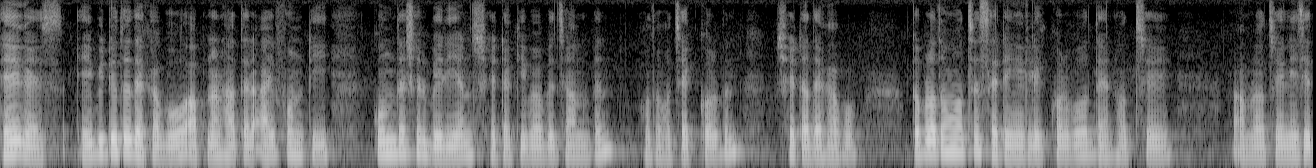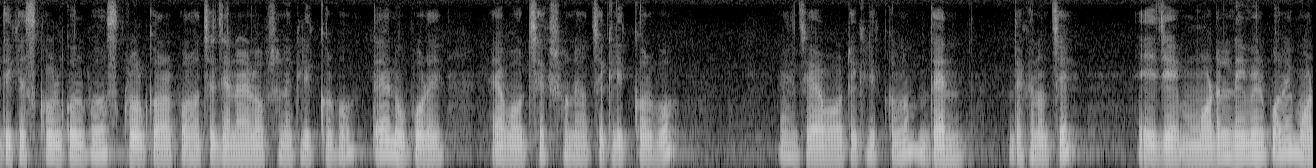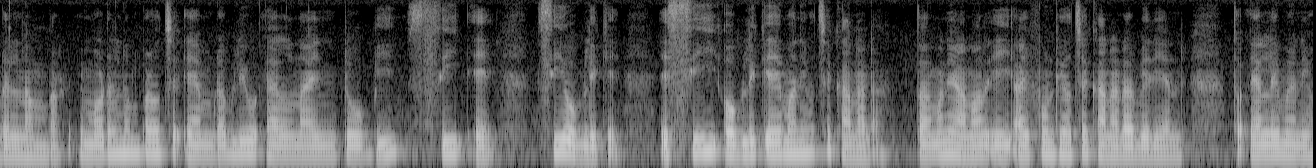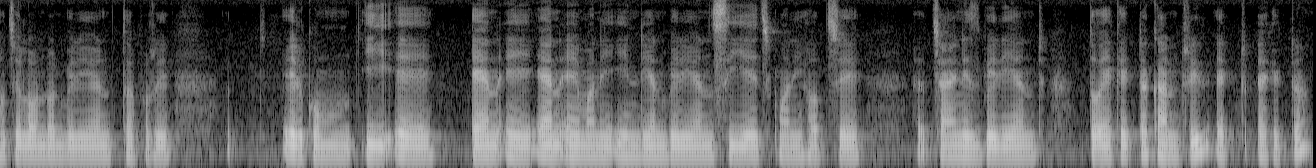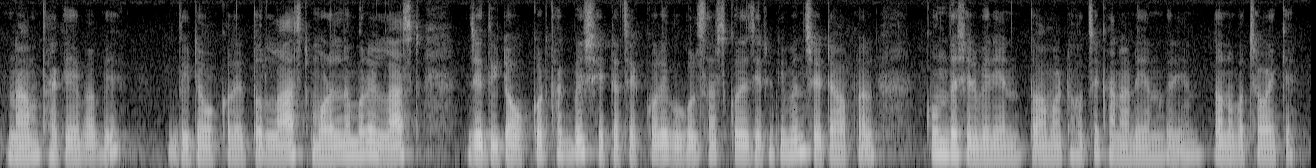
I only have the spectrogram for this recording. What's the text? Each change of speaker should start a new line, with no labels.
Hey guys, এই ভিডিওতে দেখাবো আপনার হাতের আইফোনটি কোন দেশের ভেরিয়েন্ট সেটা কীভাবে জানবেন অথবা চেক করবেন, সেটা দেখাবো। তো প্রথম হচ্ছে সেটিংয়ে ক্লিক করব দেন হচ্ছে আমরা হচ্ছে নিচের দিকে স্ক্রোল করব স্ক্রোল করার পর হচ্ছে জেনারেল অপশনে ক্লিক করব দেন উপরে অ্যাবাউট সেকশনে হচ্ছে ক্লিক করব। এই যে অ্যাবাউটে ক্লিক করলাম দেন দেখেন হচ্ছে এই যে মডেল নেমের পরে মডেল নাম্বার এই মডেল নাম্বার হচ্ছে M W L nine two B C A C oblique A এই সি অবলিক এ মানে হচ্ছে কানাডা। তার মানে আমার এই আইফোনটি হচ্ছে কানাডার ভেরিয়েন্ট তো এল এ মানে হচ্ছে লন্ডন ভেরিয়েন্ট তারপরে এরকম ই A N A N A মানে ইন্ডিয়ান ভেরিয়েন্ট সি এইচ মানে হচ্ছে চাইনিজ ভেরিয়েন্ট তো এক একটা কান্ট্রির এক একটা নাম থাকে এভাবে। দুইটা অক্ষরের। তো লাস্ট মডেল নাম্বারের লাস্ট যে দুইটা অক্ষর থাকবে, সেটা চেক করে গুগল সার্চ করে যেটা নেবেন, সেটা আপনার কোন দেশের ভেরিয়েন্ট তো আমারটা হচ্ছে কানাডিয়ান ভেরিয়েন্ট ধন্যবাদ সবাইকে।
